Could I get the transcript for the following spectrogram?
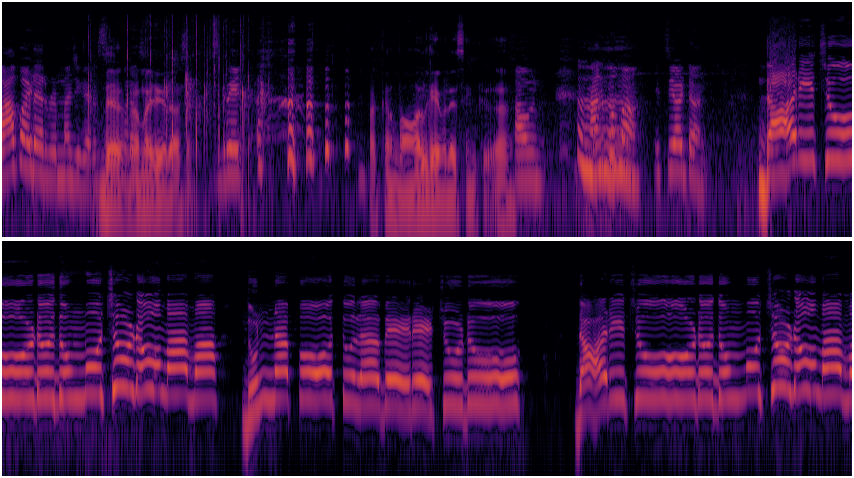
బాగా పాడారు బ్రహ్మాజీ గారు. బ్రహ్మాజీ గారు గ్రేట్ పక్కన ఇవ్వలేదు సింక్. అవును. అనుపమ ఇట్స్ యువర్ టర్న్ దారి చూడు దుమ్ము చూడు మామ దున్నపోతుల వేరే చూడు. దారి చూడు దుమ్ము చూడు మామ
